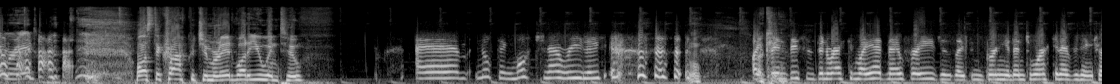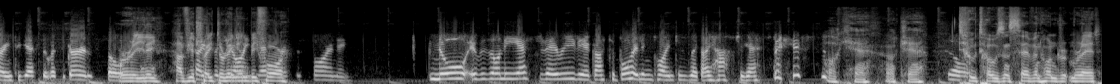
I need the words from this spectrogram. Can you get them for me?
Mairead. What's the crack with you, Mairead? What are you into? Um, nothing much now, really. I've okay. been. This has been wrecking my head now for ages. I've been bringing it into work and everything, trying to guess it with the girls. So Really? Have you tried for to ring in before? This morning. No, it was only yesterday. Really, I got to boiling point. I was like, I have to get this. Okay, okay. So- 2,700, Mairead.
